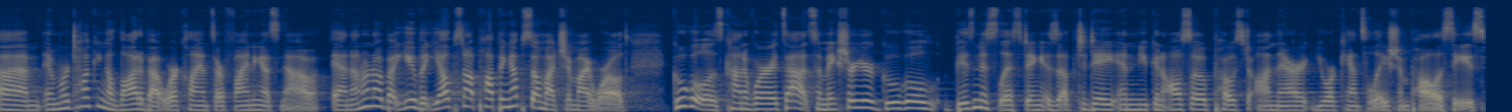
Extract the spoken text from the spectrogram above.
um, and we're talking a lot about where clients are finding us now. And I don't know about you, but Yelp's not popping up so much in my world. Google is kind of where it's at. So make sure your Google business listing is up to date and you can also post on there your cancellation policies.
